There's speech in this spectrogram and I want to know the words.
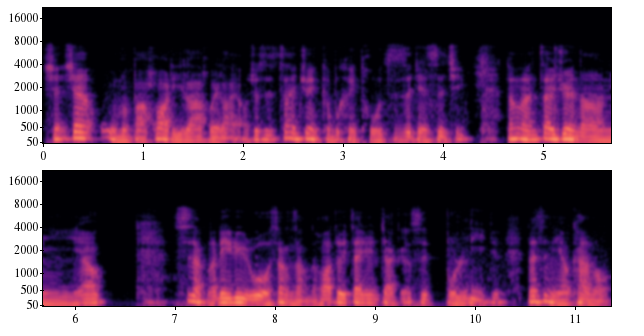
现现在我们把话题拉回来哦，就是债券可不可以投资这件事情。当然债券呢，你要市场的利率如果上涨的话，对债券价格是不利的。但是你要看哦。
